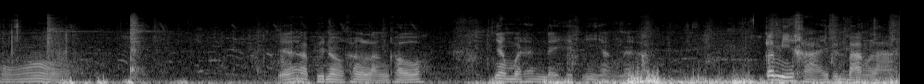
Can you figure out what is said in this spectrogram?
อ๋อเนี่ยครับพี่น้องข้างหลังเขายังไม่ทันได้เฮ็ดอีหยังนะครับ ก็มีขายเป็นบางร้าน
